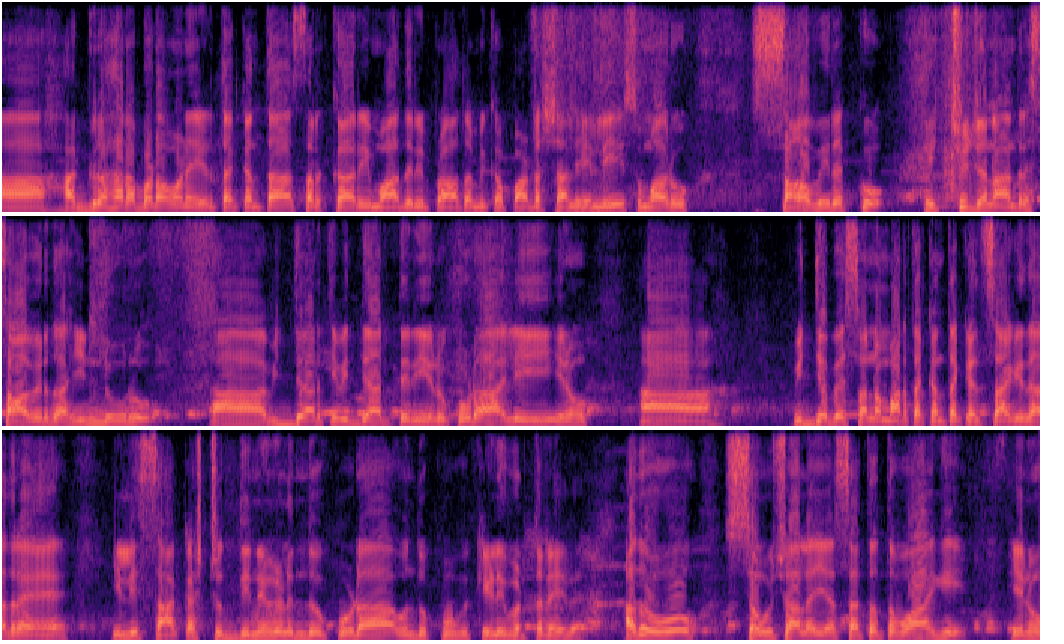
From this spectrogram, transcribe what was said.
ಆ ಅಗ್ರಹಾರ ಬಡಾವಣೆ ಇರ್ತಕ್ಕಂಥ ಸರ್ಕಾರಿ ಮಾದರಿ ಪ್ರಾಥಮಿಕ ಪಾಠಶಾಲೆಯಲ್ಲಿ ಸುಮಾರು ಸಾವಿರಕ್ಕೂ ಹೆಚ್ಚು ಜನ, ಅಂದರೆ ಸಾವಿರದ ಇನ್ನೂರು ವಿದ್ಯಾರ್ಥಿ, ವಿದ್ಯಾರ್ಥಿನಿಯರು ಕೂಡ ಅಲ್ಲಿ ಏನು ವಿದ್ಯಾಭ್ಯಾಸವನ್ನು ಮಾಡ್ತಕ್ಕಂಥ ಕೆಲಸ ಆಗಿದೆ. ಆದರೆ ಇಲ್ಲಿ ಸಾಕಷ್ಟು ದಿನಗಳಿಂದ ಕೂಡ ಒಂದು ಕೂಗು ಕೇಳಿ ಬರ್ತಾನೆ ಇದೆ. ಅದು ಶೌಚಾಲಯ ಸತತವಾಗಿ ಏನು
